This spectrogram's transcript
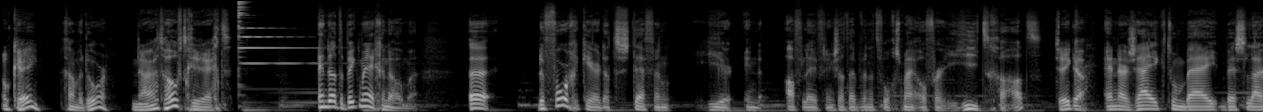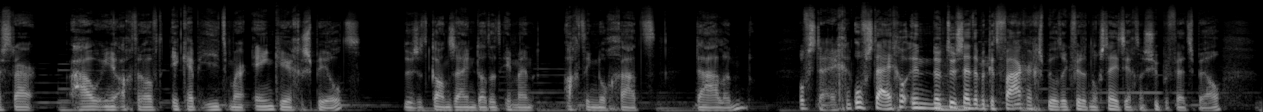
Oké, Gaan we door. naar het hoofdgerecht. En dat heb ik meegenomen. Eh, de vorige keer dat Stefan hier in de aflevering zat, hebben we het volgens mij over Heat gehad. Zeker. En daar zei ik toen bij, beste luisteraar, hou in je achterhoofd, ik heb Heat maar één keer gespeeld. Dus het kan zijn dat het in mijn achting nog gaat dalen. Of stijgen. Of stijgen. In de tussentijd heb ik het vaker gespeeld. Ik vind het nog steeds echt een super vet spel. Maar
